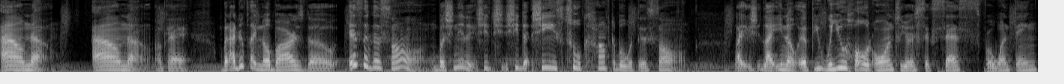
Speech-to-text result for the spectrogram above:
I don't know. I don't know. Okay, but I do like No Bars though. It's a good song, but she needed she she, she she's too comfortable with this song. Like she, like you know, if you when you hold on to your success for one thing,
